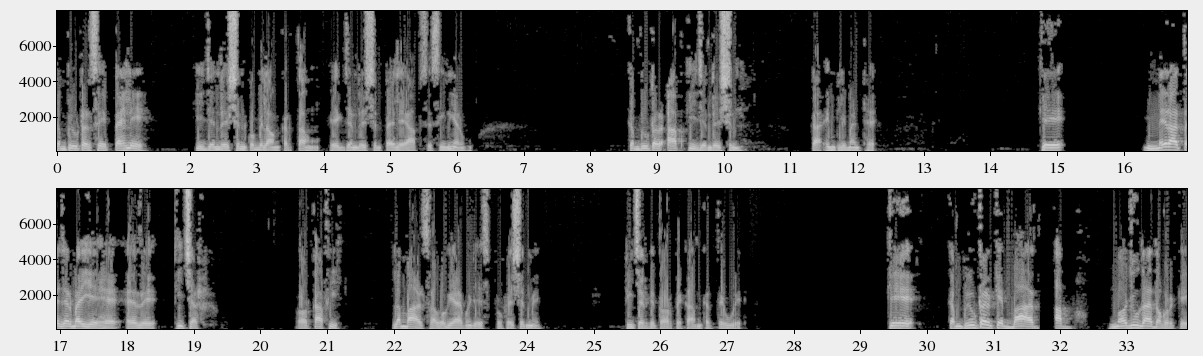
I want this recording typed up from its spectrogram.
کمپیوٹر سے پہلے کی جنریشن کو بلانگ کرتا ہوں ایک جنریشن پہلے آپ سے سینئر ہوں کمپیوٹر آپ کی جنریشن کا امپلیمنٹ ہے کہ میرا تجربہ یہ ہے ایز اے ٹیچر اور کافی لمبا عرصہ ہو گیا ہے مجھے اس پروفیشن میں ٹیچر کے طور پہ کام کرتے ہوئے کہ کمپیوٹر کے بعد اب موجودہ دور کے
